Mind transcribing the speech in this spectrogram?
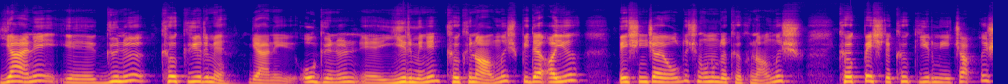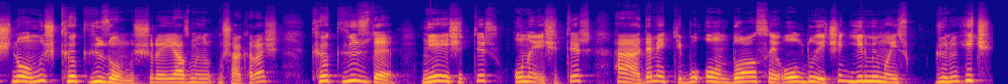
Yani e, günü kök 20 yani o günün e, 20'nin kökünü almış. Bir de ayı 5. ay olduğu için onun da kökünü almış. Kök 5 ile kök 20'yi çarpmış. Ne olmuş? Kök 100 olmuş. Şuraya yazmayı unutmuş arkadaş. Kök 100 de neye eşittir? 10'a eşittir. Ha demek ki bu 10 doğal sayı olduğu için 20 Mayıs günü hiç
